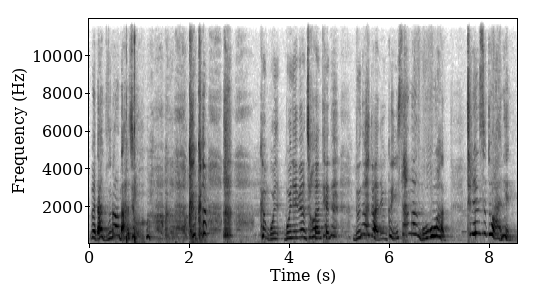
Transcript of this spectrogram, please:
그러니까 나 누나 맞아. 그러니까 그 뭐, 뭐냐면 저한테는 누나도 아니고 그 이상한 모호한 트랜스도 아닌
